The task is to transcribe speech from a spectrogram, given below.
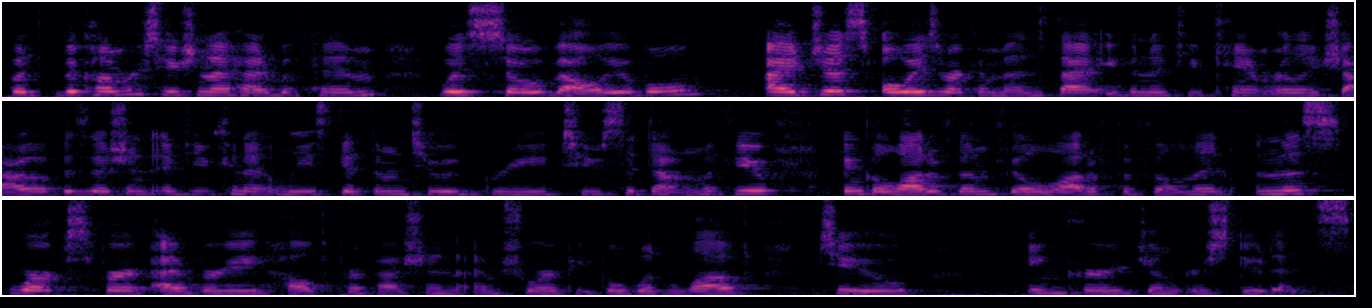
but the conversation I had with him was so valuable I just always recommend that even if you can't really shadow a physician, if you can at least get them to agree to sit down with you, I think a lot of them feel a lot of fulfillment. And this works for every health profession. I'm sure people would love to encourage younger students.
